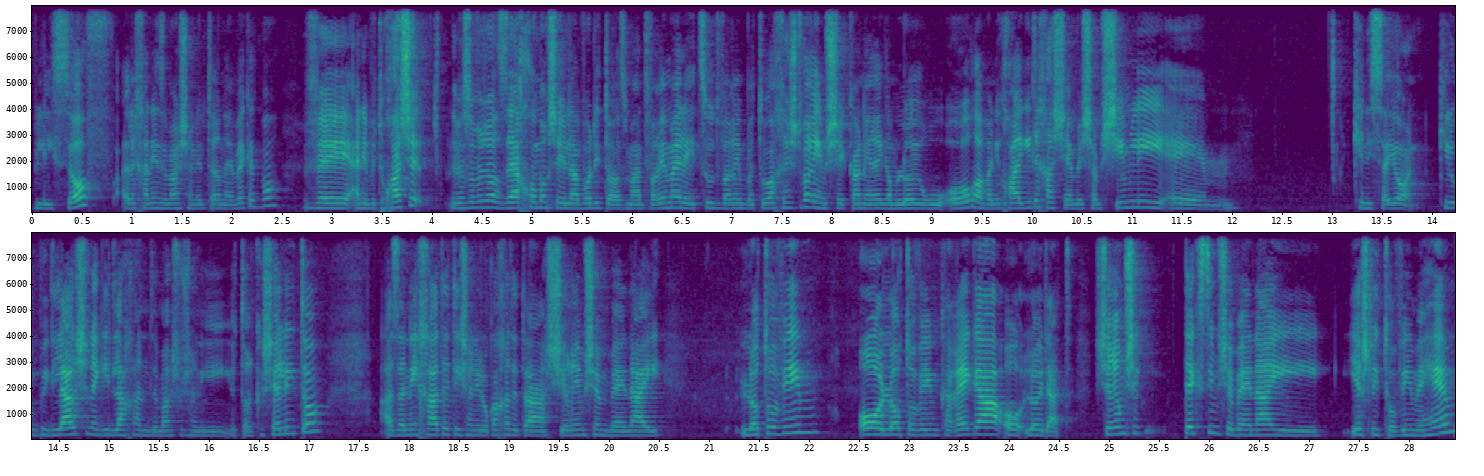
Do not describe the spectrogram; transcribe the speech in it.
בלי סוף. הלחנים זה משהו שאני יותר נאבקת בו. ואני בטוחה שבסופו של דבר זה החומר שלי לעבוד איתו, אז מהדברים האלה יצאו דברים בטוח. יש דברים שכנראה גם לא יראו אור, אבל אני יכולה להגיד לך שהם משמשים לי אה, כניסיון. כאילו בגלל שנגיד לחן זה משהו שאני יותר קשה לי איתו, אז אני החלטתי שאני לוקחת את השירים שהם בעיניי לא טובים, או לא טובים כרגע, או לא יודעת. שירים, ש... טקסטים שבעיניי יש לי טובים מהם,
